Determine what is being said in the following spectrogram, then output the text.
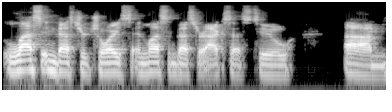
less investor choice and less investor access to um,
